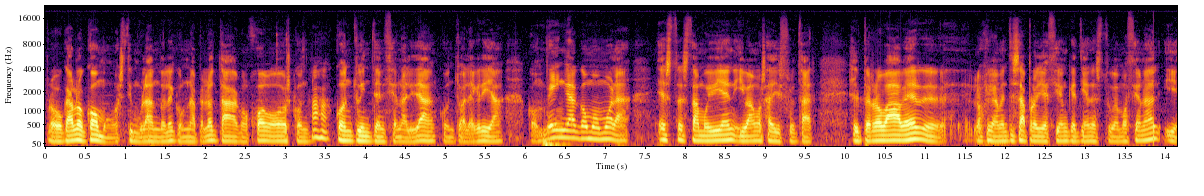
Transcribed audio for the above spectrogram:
¿Provocarlo cómo? Estimulándole con una pelota, con juegos, con, con tu intencionalidad, con tu alegría, con venga, cómo mola, esto está muy bien y vamos a disfrutar. El perro va a ver, eh, lógicamente, esa proyección que tienes tú emocional y,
